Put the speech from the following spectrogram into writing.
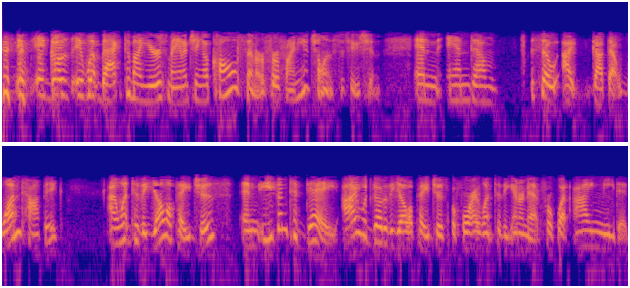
it. It goes. It went back to my years managing a call center for a financial institution, and and um, so I got that one topic. I went to the yellow pages, and even today, I would go to the yellow pages before I went to the internet for what I needed.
